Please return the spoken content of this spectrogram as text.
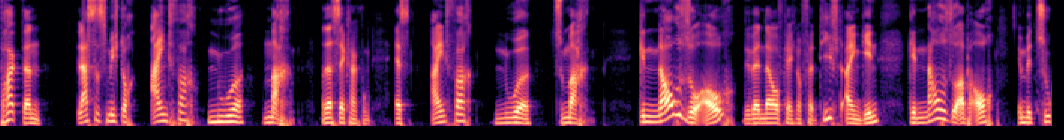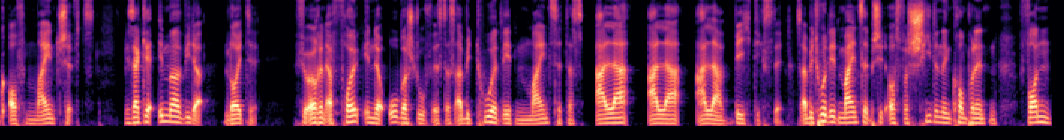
fuck, dann lass es mich doch einfach nur machen. Und das ist der Knackpunkt. Es einfach nur zu machen. Genauso auch, wir werden darauf gleich noch vertieft eingehen, genauso aber auch in Bezug auf Mindshifts. Ich sage ja immer wieder, Leute, für euren Erfolg in der Oberstufe ist das Abiturathleten-Mindset das aller, aller, aller wichtigste. Das Abiturathleten-Mindset besteht aus verschiedenen Komponenten von,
